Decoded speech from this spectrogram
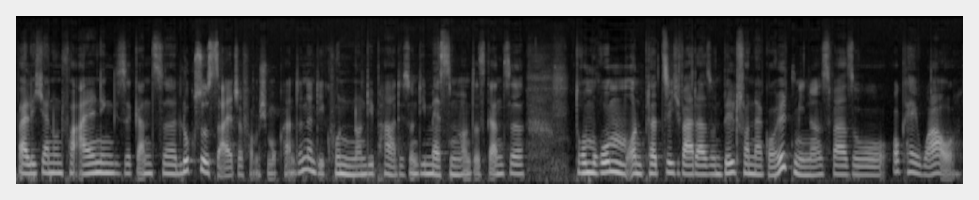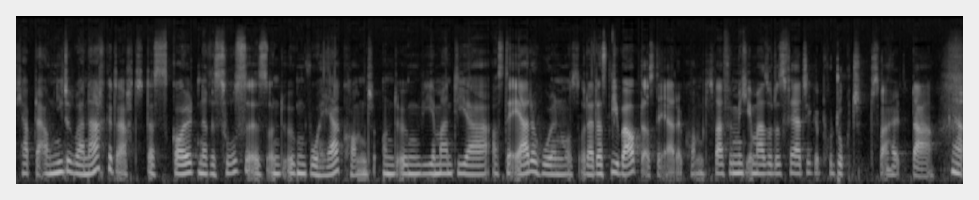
weil ich ja nun vor allen Dingen diese ganze Luxusseite vom Schmuck kannte, ne? die Kunden und die Partys und die Messen und das ganze drumrum und plötzlich war da so ein Bild von einer Goldmine. Es war so, okay, wow. Ich habe da auch nie drüber nachgedacht, dass Gold eine Ressource ist und irgendwo herkommt und irgendwie jemand die ja aus der Erde holen muss oder dass die überhaupt aus der Erde kommt. Das war für mich immer so das fertige Produkt. Das war halt da. Ja.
